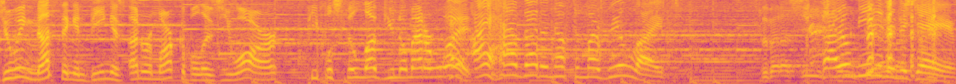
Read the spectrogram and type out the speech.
Doing nothing and being as unremarkable as you are, people still love you no matter what. I have that enough in my real life. I don't need it in a game.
